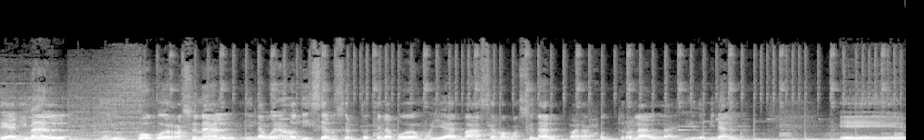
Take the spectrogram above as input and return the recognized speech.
de animal y un poco de racional y la buena noticia, ¿no es cierto?, que la podemos llevar más hacia lo racional para controlarla y dominarla. Eh,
